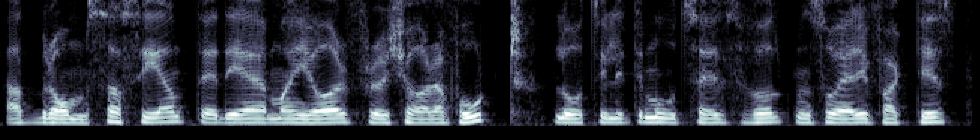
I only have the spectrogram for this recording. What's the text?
Att bromsa sent är det man gör för att köra fort. Låter lite motsägelsefullt men så är det faktiskt.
